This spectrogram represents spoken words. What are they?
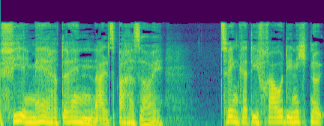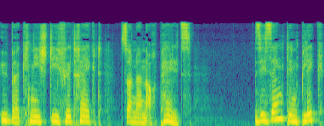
Viel mehr drin als Barsoi. Zwinkert die Frau, die nicht nur Überkniestiefel trägt, sondern auch Pelz. Sie senkt den Blick,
